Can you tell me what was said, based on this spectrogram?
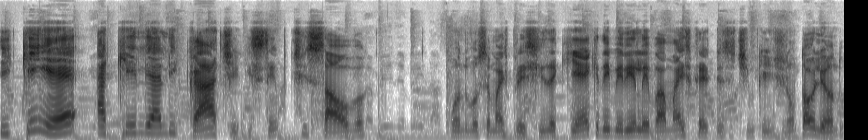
e quem é aquele alicate que sempre te salva quando você mais precisa, quem é que deveria levar mais crédito desse time que a gente não tá olhando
